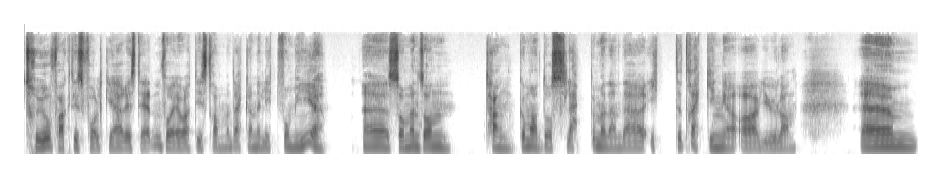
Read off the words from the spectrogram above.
tror faktisk folk gjør istedenfor, er jo at de strammer dekkene litt for mye. Eh, som en sånn tanke om at da slipper vi den der ettertrekkinga av hjulene. Um,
